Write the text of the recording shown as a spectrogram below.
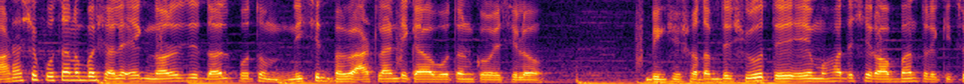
আঠারোশো পঁচানব্বই সালে এক নরওয়েজীয় দল প্রথম নিশ্চিতভাবে আটলান্টিকায় অবতরণ করেছিল। বিংশ শতাব্দীর শুরুতে এ মহাদেশের অভ্যন্তরে কিছু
